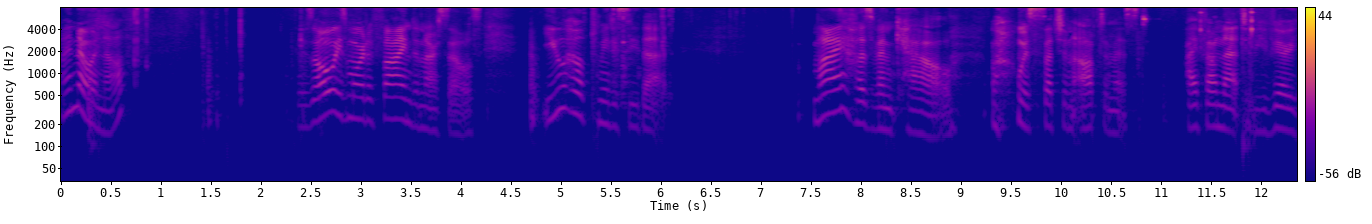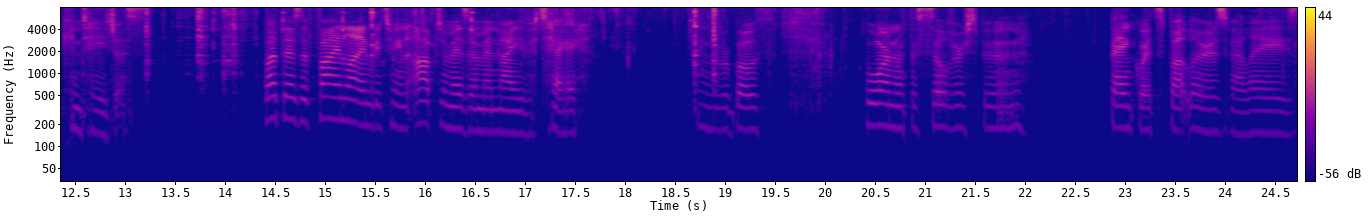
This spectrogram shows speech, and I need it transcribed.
I know enough. There's always more to find in ourselves. You helped me to see that. My husband, Cal, was such an optimist. I found that to be very contagious. But there's a fine line between optimism and naivete. And we were both born with a silver spoon. Banquets, butlers, valets.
